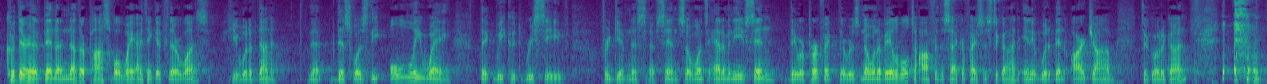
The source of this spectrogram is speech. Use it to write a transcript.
Could there have been another possible way? I think if there was, he would have done it. That this was the only way that we could receive forgiveness of sin. So once Adam and Eve sinned, they were perfect. There was no one available to offer the sacrifices to God, and it would have been our job to go to God.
